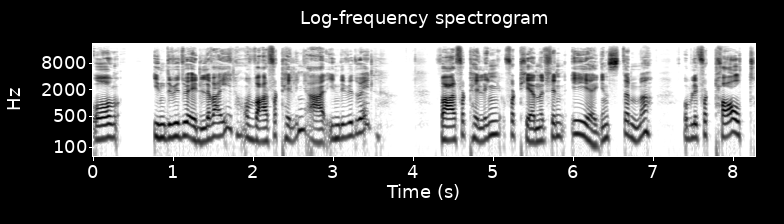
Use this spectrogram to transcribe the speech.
og individuelle veier, og hver fortelling er individuell. Hver fortelling fortjener sin egen stemme og blir fortalt.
